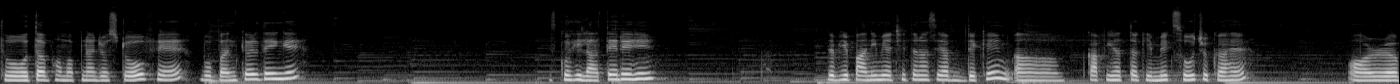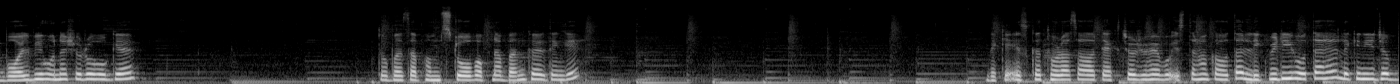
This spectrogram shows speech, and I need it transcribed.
तो तब हम अपना जो स्टोव है वो बंद कर देंगे। इसको हिलाते रहें। जब ये पानी में अच्छी तरह से आप देखें काफ़ी हद तक ये मिक्स हो चुका है और बॉयल भी होना शुरू हो गया है। तो बस अब हम स्टोव अपना बंद कर देंगे। देखिए, इसका थोड़ा सा टेक्सचर जो है वो इस तरह का होता है लिक्विड ही होता है, लेकिन ये जब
